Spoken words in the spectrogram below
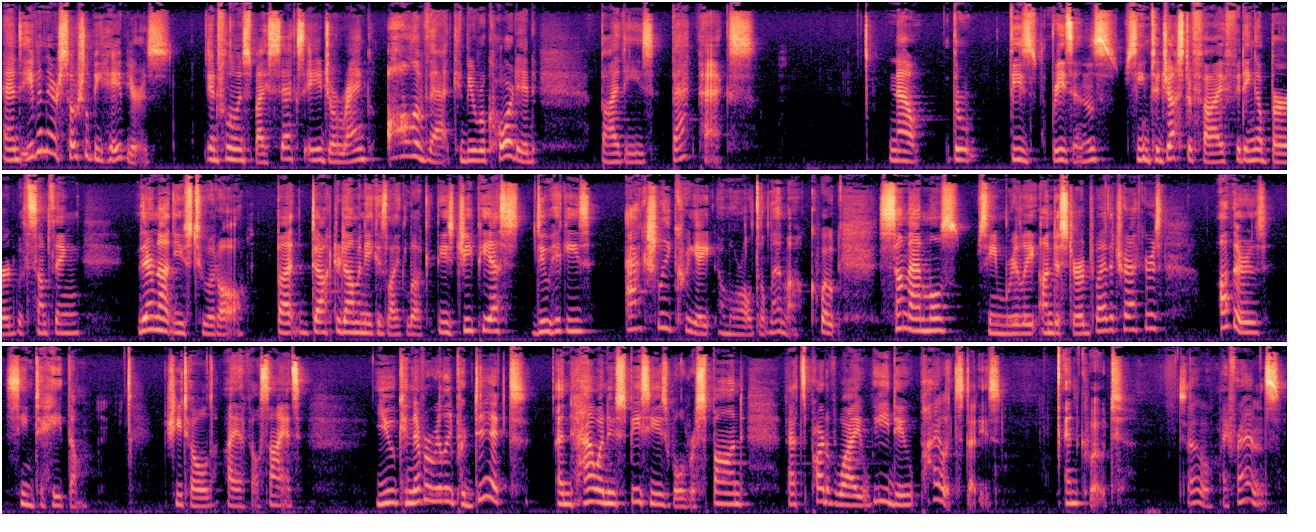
and even their social behaviors, influenced by sex, age, or rank, all of that can be recorded by these backpacks. Now, the, these reasons seem to justify fitting a bird with something they're not used to at all. But Dr. Dominique is like, look, these GPS doohickeys actually create a moral dilemma. Quote, some animals seem really undisturbed by the trackers, others seem to hate them. She told IFL Science. You can never really predict and how a new species will respond. That's part of why we do pilot studies. End quote. So, my friends,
